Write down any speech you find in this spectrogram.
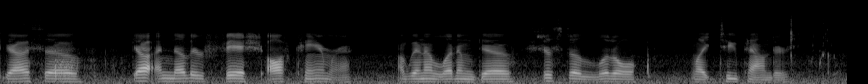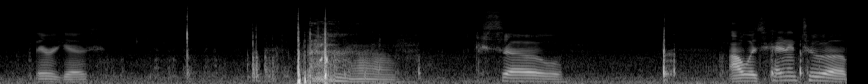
Alright guys, so got another fish off camera. I'm gonna let him go. It's just a little, like, two pounder. There he goes. so, I was heading to a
